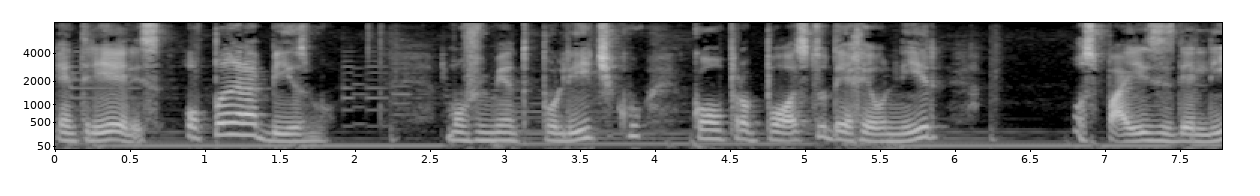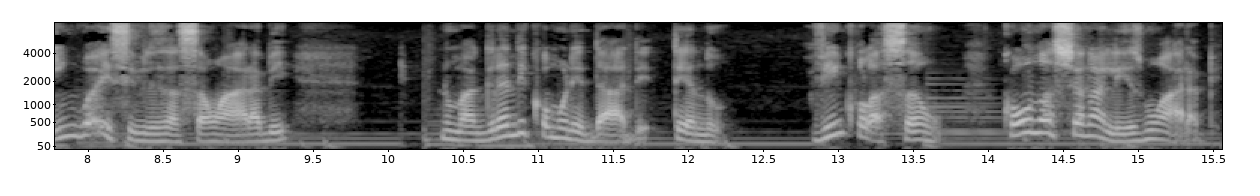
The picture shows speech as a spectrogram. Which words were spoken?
Entre eles, o panarabismo, movimento político com o propósito de reunir os países de língua e civilização árabe numa grande comunidade, tendo vinculação com o nacionalismo árabe.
